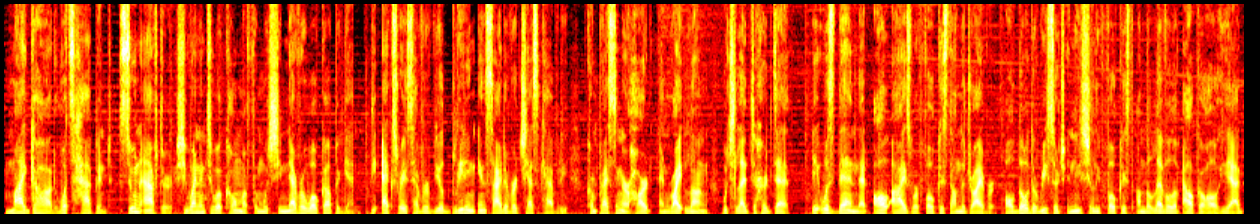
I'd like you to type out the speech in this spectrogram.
My god, what's happened? Soon after, she went into a coma from which she never woke up again. The x-rays have revealed bleeding inside of her chest cavity, compressing her heart and right lung, which led to her death. It was then that all eyes were focused on the driver. Although the research initially focused on the level of alcohol he had,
